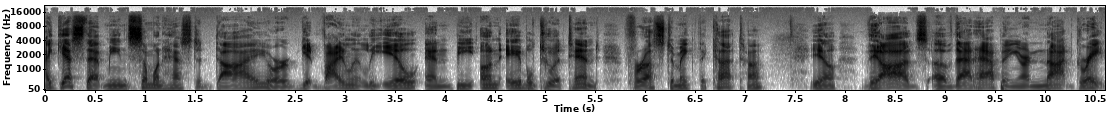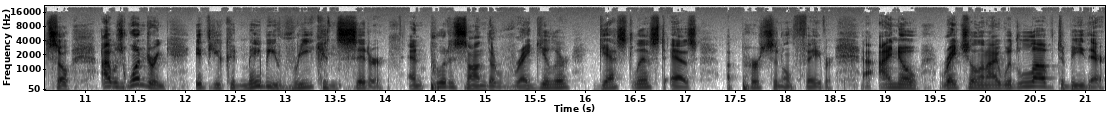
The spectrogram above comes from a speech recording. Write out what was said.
I guess that means someone has to die or get violently ill and be unable to attend for us to make the cut, huh? You know, the odds of that happening are not great. So I was wondering if you could maybe reconsider and put us on the regular guest list as a personal favor. I- I know Rachel and I would love to be there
